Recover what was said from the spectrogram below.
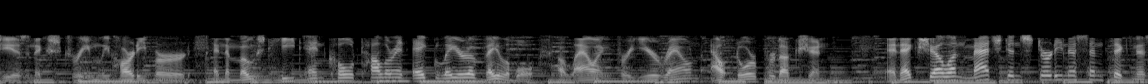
She is an extremely hardy bird and the most heat and cold tolerant egg layer available, allowing for year-round outdoor production an eggshell unmatched in sturdiness and thickness,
